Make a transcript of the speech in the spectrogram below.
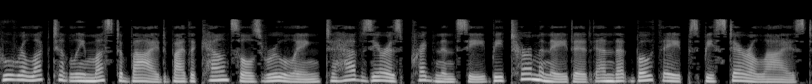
who reluctantly must abide by the council's ruling to have Zira's pregnancy be terminated and that both apes be sterilized.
